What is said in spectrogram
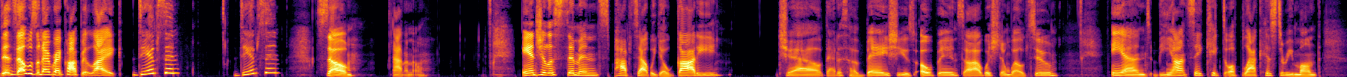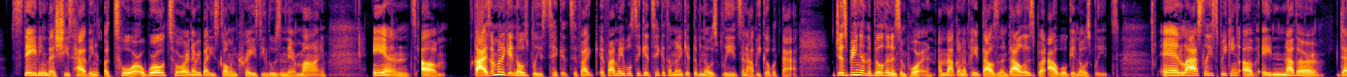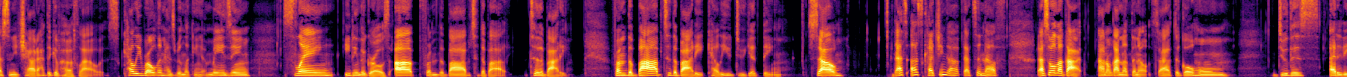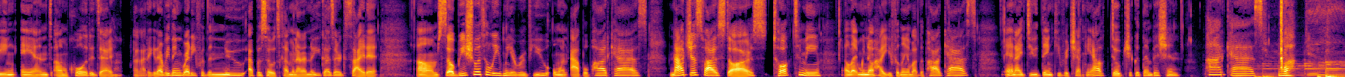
Denzel was on that red carpet like, Damson? Damson? So, I don't know. Angela Simmons pops out with Yo Gotti. Child, that is her bae. She is open, so I wish them well too. And Beyonce kicked off Black History Month stating that she's having a tour, a world tour, and everybody's going crazy, losing their mind. And um, guys, I'm gonna get nosebleeds tickets. If I if I'm able to get tickets, I'm gonna get them nosebleeds, and I'll be good with that. Just being in the building is important. I'm not gonna pay thousands of dollars, but I will get nosebleeds. And lastly, speaking of another Destiny Child, I have to give her flowers. Kelly Rowland has been looking amazing, slaying, eating the girls up from the bob to the body to the body. From the bob to the body, Kelly, you do your thing. So that's us catching up. That's enough. That's all I got. I don't got nothing else. I have to go home, do this editing, and um, call it a day. I got to get everything ready for the new episodes coming out. I know you guys are excited. Um, so be sure to leave me a review on Apple Podcasts, not just five stars. Talk to me and let me know how you're feeling about the podcast. And I do thank you for checking out Dope Chick with Ambition podcast. Mwah.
